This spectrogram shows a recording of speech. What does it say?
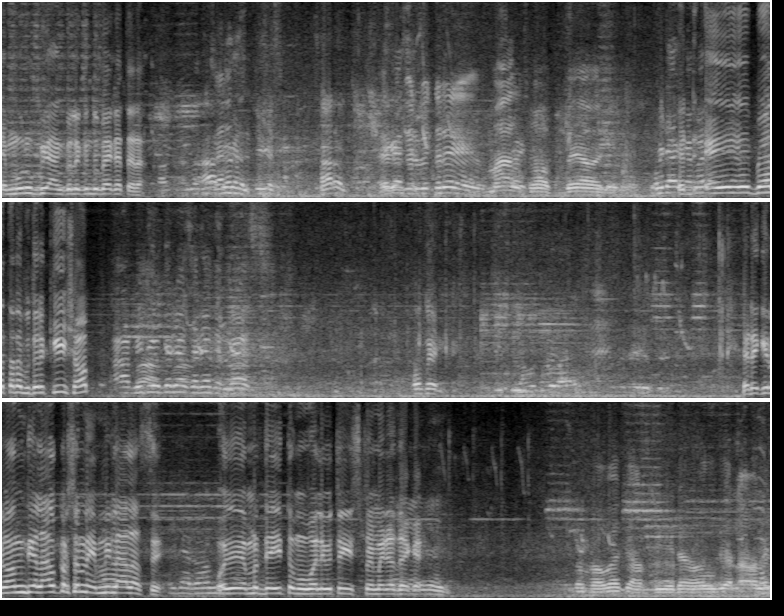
এই মুরব্বী আঙ্গুলে কিন্তু বেকাতারা এই এই বেয়াতারার ভিতরে কি সব? ওপেন এটা কি রং দিয়ে লাল করছেন না এমনি লাল আছে? ওই যে আমরা দেই তো মোবাইলের ভিতরে স্প্রে মেরে দেখে। গেলা অনেক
